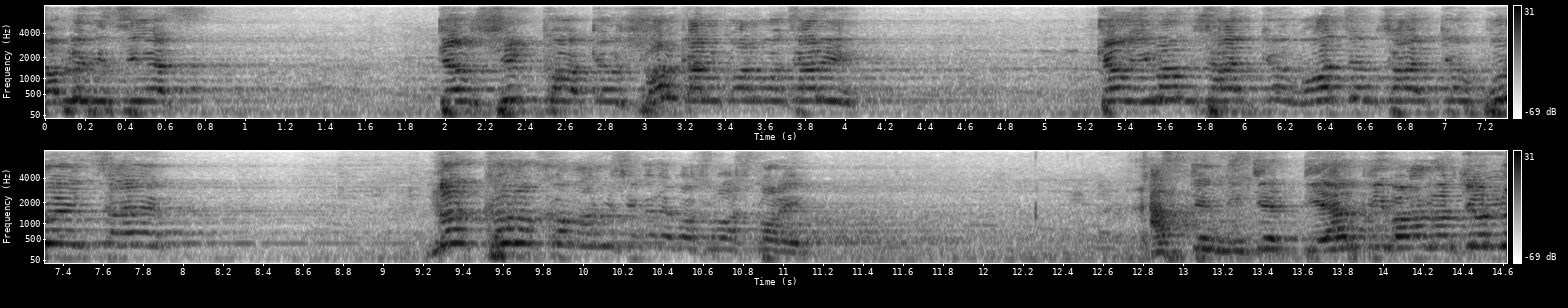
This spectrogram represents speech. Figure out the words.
ডব্লিউবিসিএস, কেউ শিক্ষক, কেউ সরকারি কর্মচারী, কেউ ইমাম সাহেব, কেউ মহাজন সাহেব, কেউ পুরোহিত সাহেব বসবাস করে। আজকে নিজের টিআরপি বাড়ানোর জন্য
